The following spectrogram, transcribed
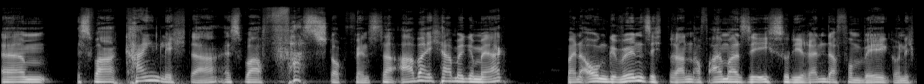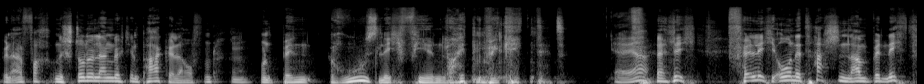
Ähm, es war kein Licht da, es war fast Stockfenster, aber ich habe gemerkt, meine Augen gewöhnen sich dran. Auf einmal sehe ich so die Ränder vom Weg und ich bin einfach eine Stunde lang durch den Park gelaufen hm. und bin gruselig vielen Leuten begegnet. Ja, ja. Völlig, völlig ohne Taschenlampe, nichts.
